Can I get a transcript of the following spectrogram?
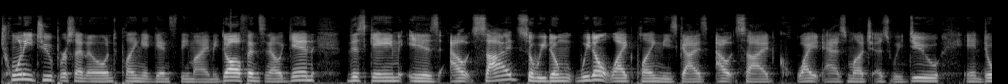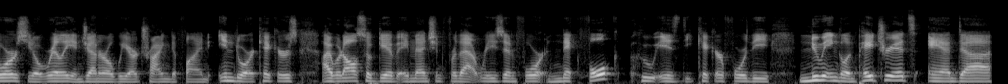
22% owned, playing against the Miami Dolphins. Now, again, This game is outside, so we don't we don't like playing these guys outside quite as much as we do indoors. You know, really in general, we are trying to find indoor kickers. I would also give a mention for that reason for Nick Folk, who is the kicker for the New England Patriots, and uh,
